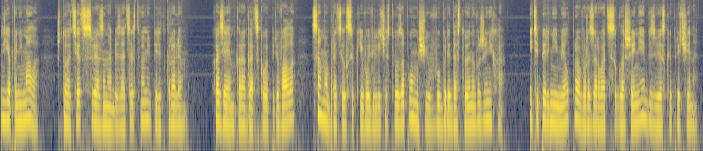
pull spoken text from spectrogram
Я понимала, что отец связан обязательствами перед королем. Хозяин Карагатского перевала сам обратился к его величеству за помощью в выборе достойного жениха и теперь не имел права разорвать соглашение без веской причины —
